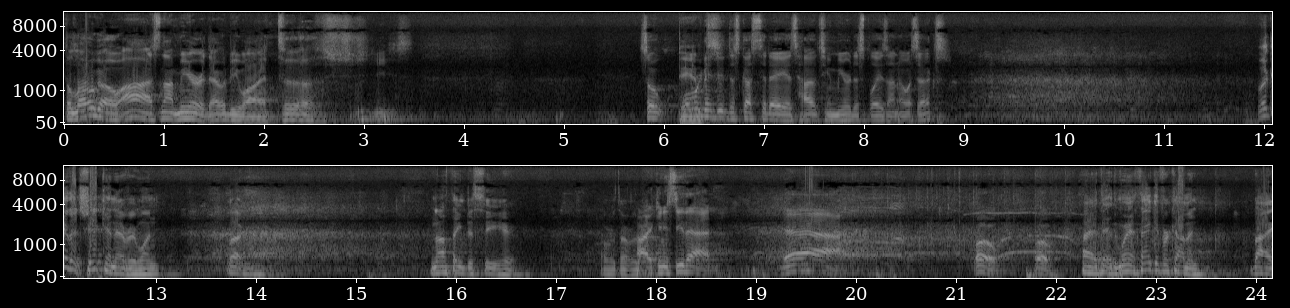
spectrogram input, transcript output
The logo, ah, it's not mirrored. That would be why. Jeez. So what we're going to discuss today is how to mirror displays on OS X. Look at the chicken, everyone. Look. Nothing to see here. Over there. Over All right, can you see that? Yeah. Whoa, whoa. All right, th- thank you for coming. Bye.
